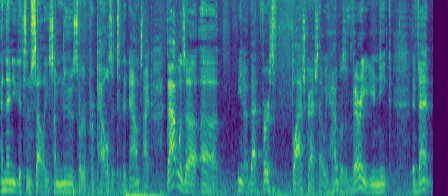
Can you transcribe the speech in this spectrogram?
and then you get some selling. Some news sort of propels it to the downside. That was a, a you know that first flash crash that we had was a very unique event.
